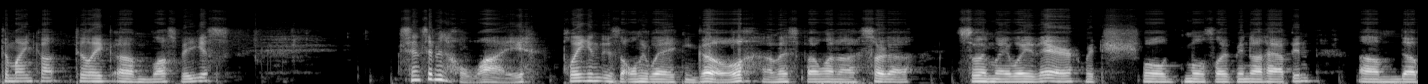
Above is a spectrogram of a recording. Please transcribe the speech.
to Minecon, to like um, Las Vegas. Since I'm in Hawaii, plane is the only way I can go, unless if I want to sort of swim my way there, which will most likely not happen. Um, the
